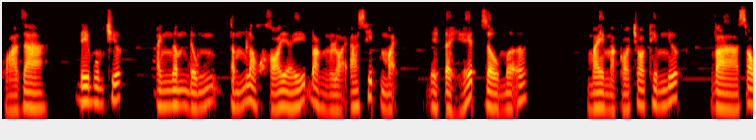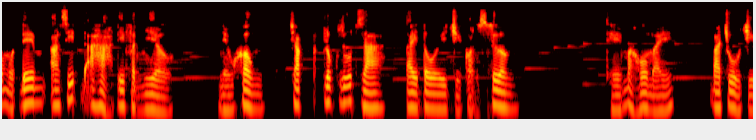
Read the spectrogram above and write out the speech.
Hóa ra, đêm hôm trước, anh ngâm đống tấm lọc khói ấy bằng loại axit mạnh để tẩy hết dầu mỡ. May mà có cho thêm nước và sau một đêm axit đã hả đi phần nhiều. Nếu không, chắc lúc rút ra, tay tôi chỉ còn xương. Thế mà hôm ấy, bà chủ chỉ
